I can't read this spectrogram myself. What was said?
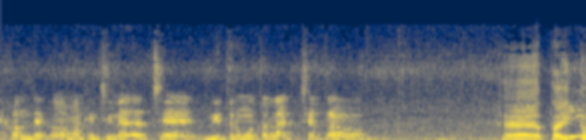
এখন দেখো আমাকে চিনা যাচ্ছে নিতুর মতো লাগছে তো। হ্যাঁ তাই তো।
